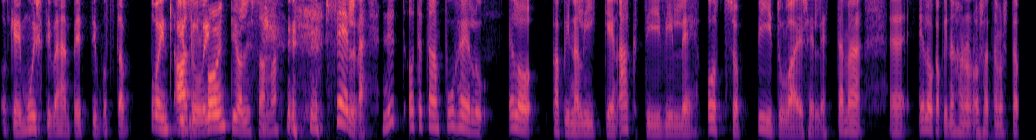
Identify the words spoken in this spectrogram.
Okei, muisti vähän petti, mutta pointti As, tuli. Pointti oli sama. Selvä. Nyt otetaan puhelu Elokapina-liikkeen aktiiville Otso Piitulaiselle. Tämä Elokapinahan on osa tämmöistä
